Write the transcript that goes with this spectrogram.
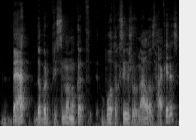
bet dabar prisimenu, kad buvo toksai žurnalas Hackeris,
